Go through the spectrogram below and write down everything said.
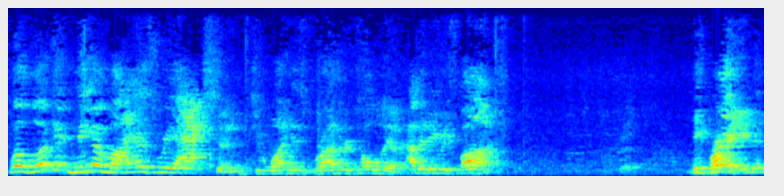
Well, look at Nehemiah's reaction to what his brother told him. How did he respond? He prayed.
